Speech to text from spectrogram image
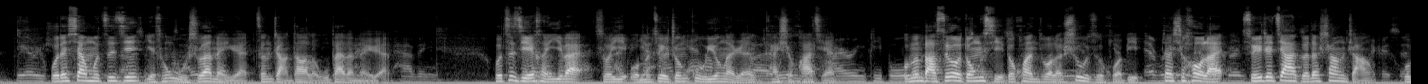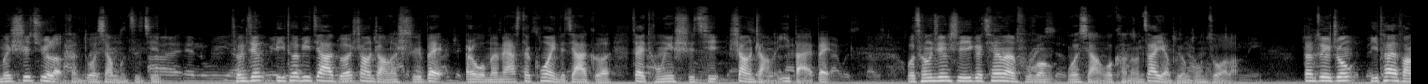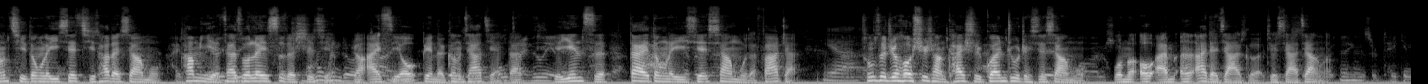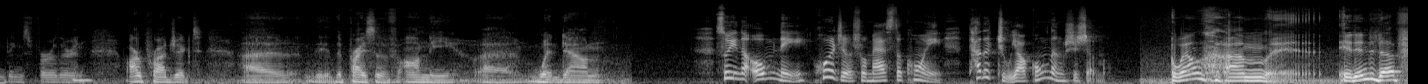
我的项目资金也从50万美元增长到了500万美元。我自己也很意外，所以我们最终雇佣了人，开始花钱。我们把所有东西都换作了数字货币，但是后来随着价格的上涨，我们失去了很多项目资金。曾经比特币价格上涨了十倍，而我们 Mastercoin 的价格在同一时期上涨了一百倍。我曾经是一个千万富翁，我想我可能再也不用工作了。但最终，以太坊启动了一些其他的项目，他们也在做类似的事情，让 ICO 变得更加简单，也因此带动了一些项目的发展。从此之后，市场开始关注这些项目，我们 OMNI 的价格就下降了。Our project, uh, the the price of Omni, uh, went down. 所以呢，Omni 或者说 Mastercoin，它的主要功能是什么？Well, um, it ended up.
